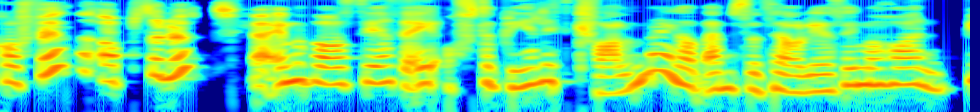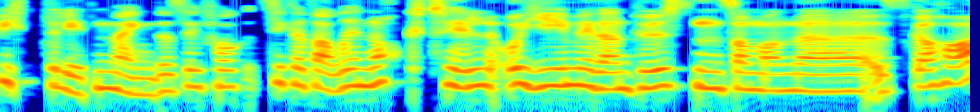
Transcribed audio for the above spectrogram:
coffeen, absolutt. Ja, jeg må bare si at jeg ofte blir litt kvalm av MCT-olje, så jeg må ha en bitte liten mengde. Så jeg får sikkert aldri nok til å gi meg den boosten som man uh, skal ha.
